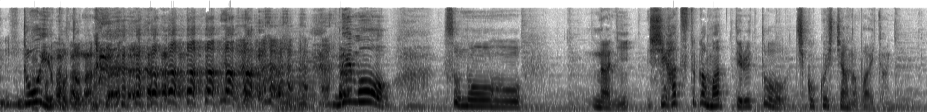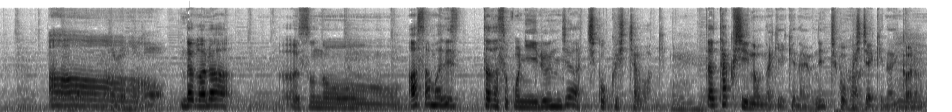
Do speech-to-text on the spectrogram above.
うん。どういうことなの？でもその何？始発とか待ってると遅刻しちゃうのバイトにああなるほだからその朝までただそこにいるんじゃ遅刻しちゃうわけ。ど、うん。だからタクシー乗んなきゃいけないよね。遅刻しちゃいけないから、うん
